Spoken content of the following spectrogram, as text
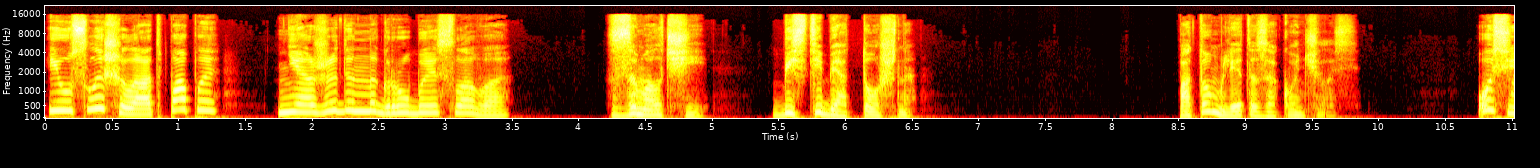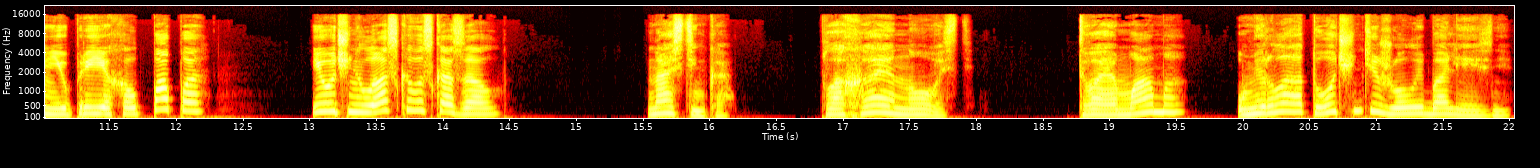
и услышала от папы неожиданно грубые слова. «Замолчи, без тебя тошно». Потом лето закончилось. Осенью приехал папа и очень ласково сказал. «Настенька, плохая новость. Твоя мама умерла от очень тяжелой болезни.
